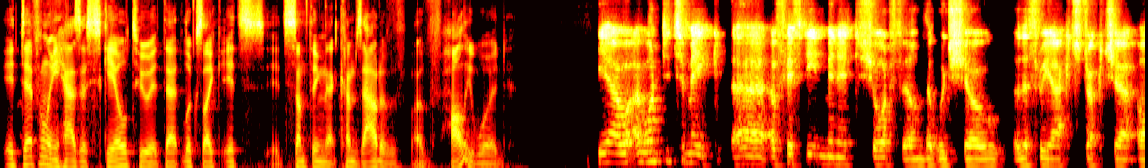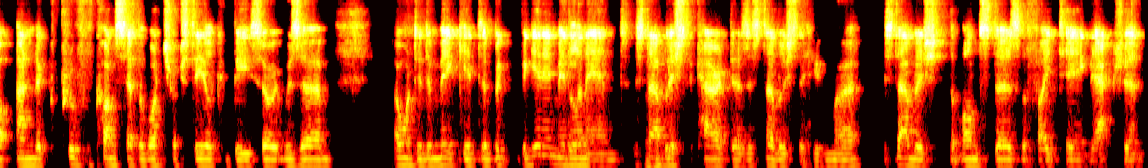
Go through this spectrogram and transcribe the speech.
it definitely has a scale to it that looks like it's it's something that comes out of of Hollywood. Yeah, I wanted to make uh, a 15 minute short film that would show the three act structure or, and a proof of concept of what Chuck Steele could be. So it was, um, I wanted to make it a be- beginning, middle, and end, establish the characters, establish the humor, establish the monsters, the fighting, the action,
